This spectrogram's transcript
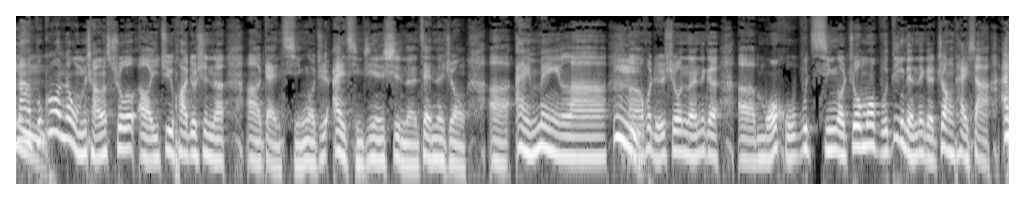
那不过呢，我们常说呃一句话就是呢，呃感情哦，就是爱情这件事呢，在那种呃暧昧啦，呃或者是说呢那个呃模糊不清哦、捉摸不定的那个状态下，暗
